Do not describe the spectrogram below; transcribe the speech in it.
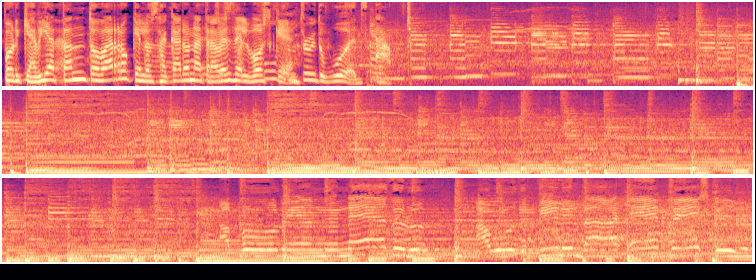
porque había tanto barro que lo sacaron a través del bosque. I pulled into Nazareth. I was a feeling about half past dead.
